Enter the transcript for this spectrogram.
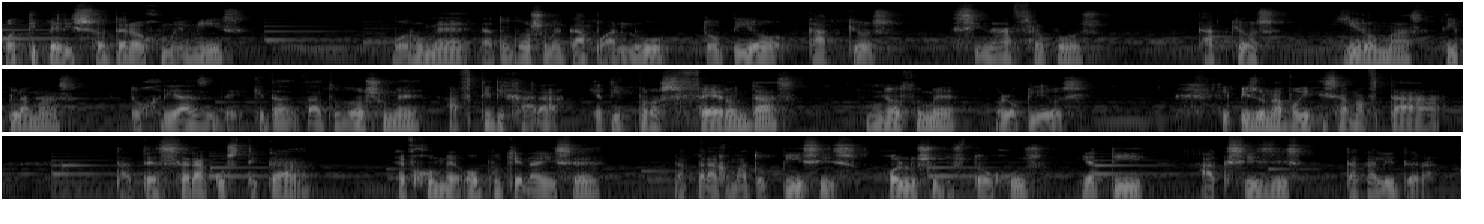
Ό,τι περισσότερο έχουμε εμείς, μπορούμε να το δώσουμε κάπου αλλού, το οποίο κάποιος συνάνθρωπος, κάποιος γύρω μας, δίπλα μας, το χρειάζεται και θα, θα του δώσουμε αυτή τη χαρά. Γιατί προσφέροντας νιώθουμε ολοκλήρωση. Ελπίζω να βοήθησα με αυτά τα τέσσερα ακουστικά. Εύχομαι όπου και να είσαι να πραγματοποιήσεις όλους σου τους στόχους γιατί αξίζεις τα καλύτερα.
